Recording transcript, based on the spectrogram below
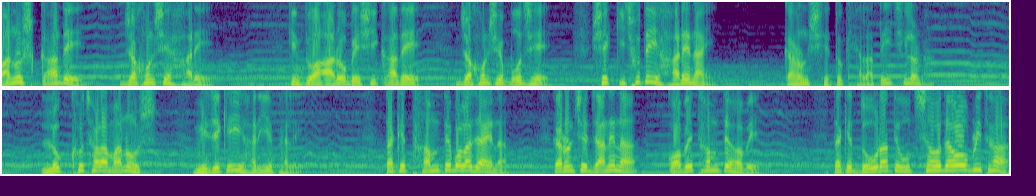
মানুষ কাঁদে যখন সে হারে, কিন্তু আরও বেশি কাঁদে যখন সে বোঝে সে কিছুতেই হারে নাই, কারণ সে তো খেলাতেই ছিল না। লক্ষ্য ছাড়া মানুষ নিজেকেই হারিয়ে ফেলে। তাকে থামতে বলা যায় না কারণ সে জানে না কবে থামতে হবে। তাকে দৌড়াতে উৎসাহ দেওয়াও বৃথা,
